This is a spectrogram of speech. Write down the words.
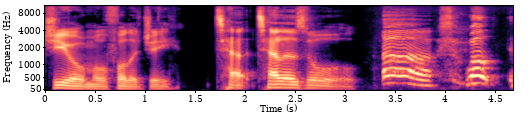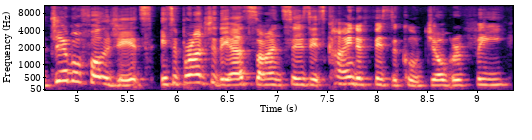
geomorphology? Tell, tell us all. Oh, well, geomorphology, it's it's a branch of the earth sciences. It's kind of physical geography.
